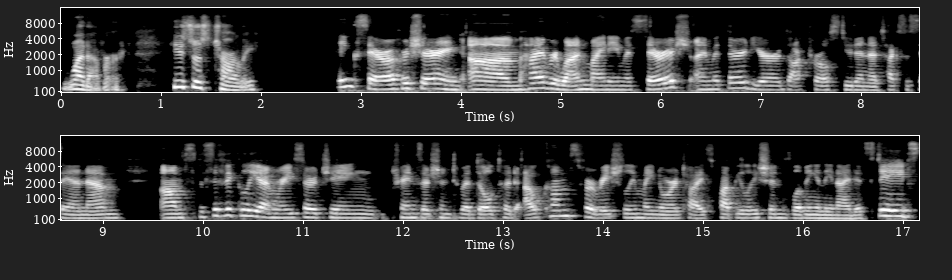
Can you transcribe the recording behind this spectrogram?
whatever. He's just Charlie. Thanks, Sarah, for sharing. Um, hi, everyone. My name is Sehrish. I'm a third year doctoral student at Texas A&M um, specifically, I'm researching transition to adulthood outcomes for racially minoritized populations living in the United States,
